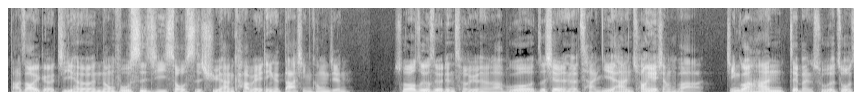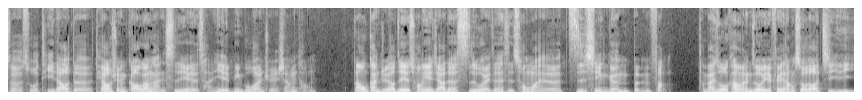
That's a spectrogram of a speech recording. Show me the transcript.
打造一个集合农夫市集、熟食区和咖啡厅的大型空间。说到这个是有点扯远了啦，不过这些人的产业和创业想法，尽管和这本书的作者所提到的挑选高杠杆事业的产业并不完全相同，但我感觉到这些创业家的思维真的是充满了自信跟奔放。坦白说，我看完之后也非常受到激励。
